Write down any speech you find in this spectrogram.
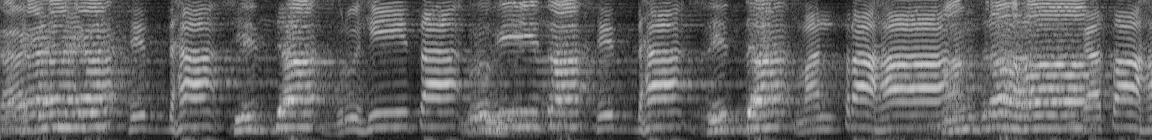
गगनग। सिद्धा। सिद्धा। गृहीता। गृहीता। सिद्धा। सिद्धा। मन्त्रः। मन्त्रः। गतः।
